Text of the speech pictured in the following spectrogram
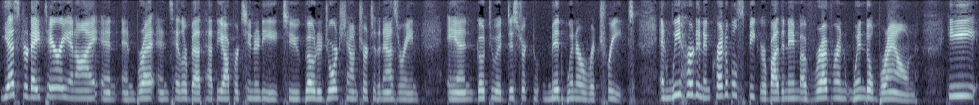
Yesterday, Terry and I and, and Brett and Taylor Beth had the opportunity to go to Georgetown Church of the Nazarene and go to a district midwinter retreat. And we heard an incredible speaker by the name of Reverend Wendell Brown. He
